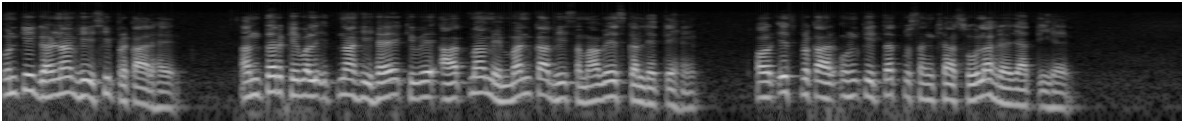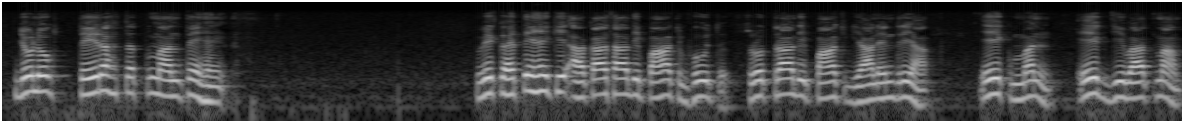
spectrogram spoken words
उनकी गणना भी इसी प्रकार है। अंतर केवल इतना ही है कि वे आत्मा में मन का भी समावेश कर लेते हैं, और इस प्रकार उनकी तत्व संख्या सोलह रह जाती है। जो लोग तेरह तत्व मानते हैं वे कहते हैं कि आकाशादि पाँच भूत श्रोत्रादि पाँच ज्ञानेन्द्रियाँ, एक मन, एक जीवात्मा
